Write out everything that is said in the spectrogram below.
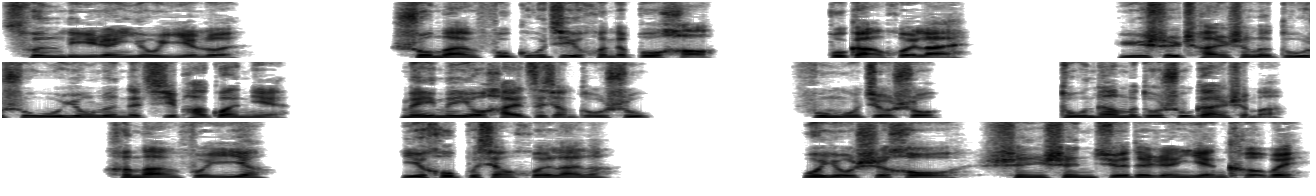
村里人又议论，说满福估计混得不好，不敢回来，于是产生了读书无用论的奇葩观念。每每有孩子想读书，父母就说：“读那么多书干什么？和满福一样，以后不想回来了。”我有时候深深觉得人言可畏。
